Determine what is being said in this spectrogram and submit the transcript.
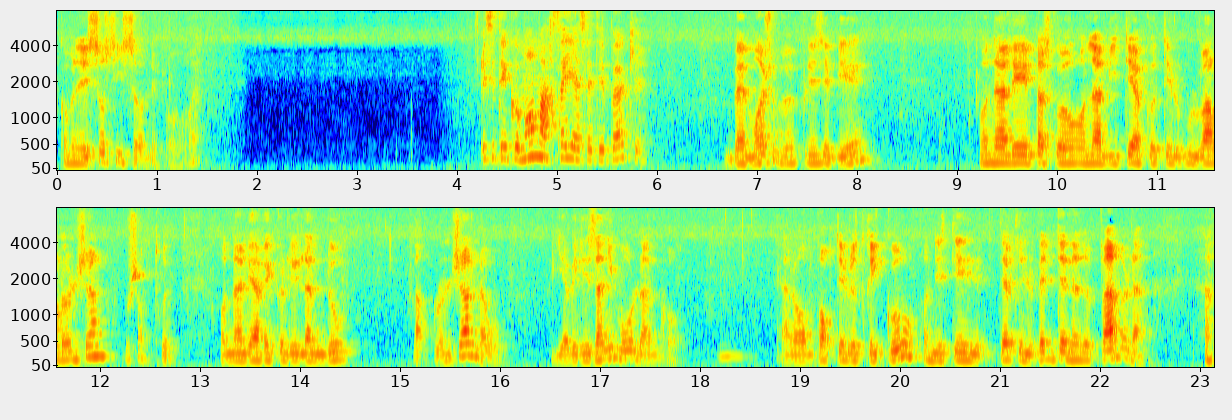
comme des saucissons, les pauvres. Et c'était comment Marseille à cette époque? Ben moi, je me plaisais bien. On allait, parce qu'on habitait à côté le boulevard Longchamp, au Chartreux. On allait avec les landos, parc Longchamp, là-haut. Il y avait des animaux, là encore. Alors on portait le tricot, on était peut-être une vingtaine de femmes, là.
